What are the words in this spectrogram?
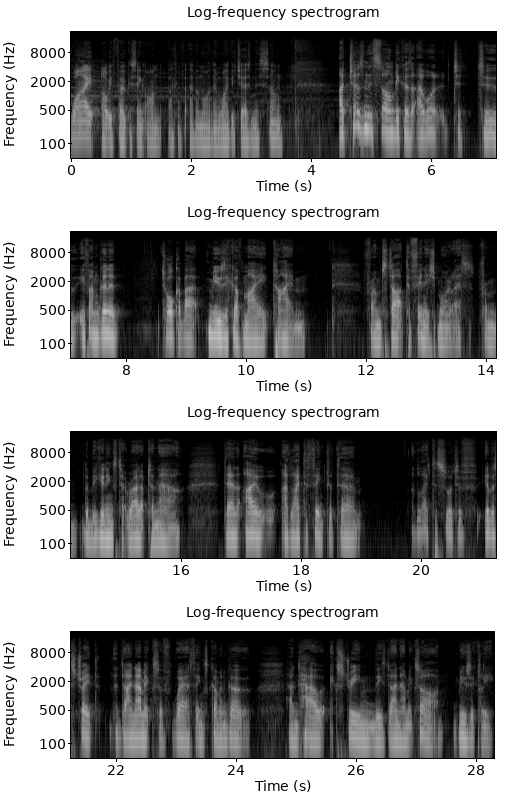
Why are we focusing on Battle of Evermore then? Why have you chosen this song? I've chosen this song because I want to, to if I'm going to talk about music of my time, from start to finish, more or less, from the beginnings to right up to now, then I I'd like to think that um, I'd like to sort of illustrate the dynamics of where things come and go, and how extreme these dynamics are musically,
